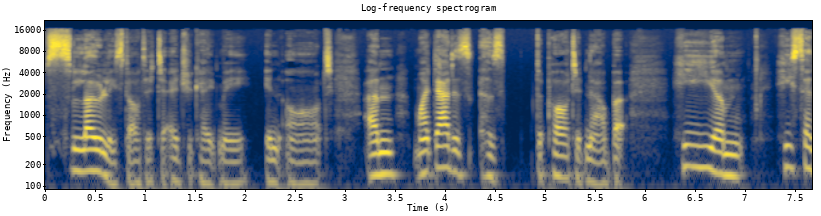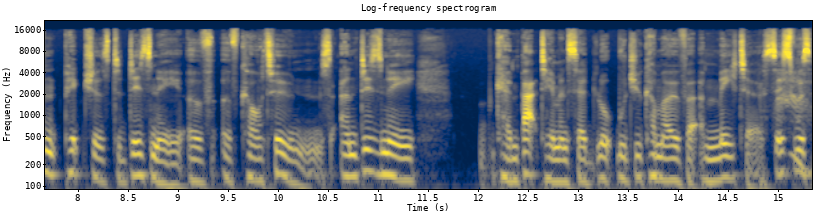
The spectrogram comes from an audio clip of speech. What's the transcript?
slowly started to educate me in art. And my dad has, has departed now, but he um, he sent pictures to Disney of, of cartoons, and Disney came back to him and said, "Look, would you come over and meet us?" This was,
